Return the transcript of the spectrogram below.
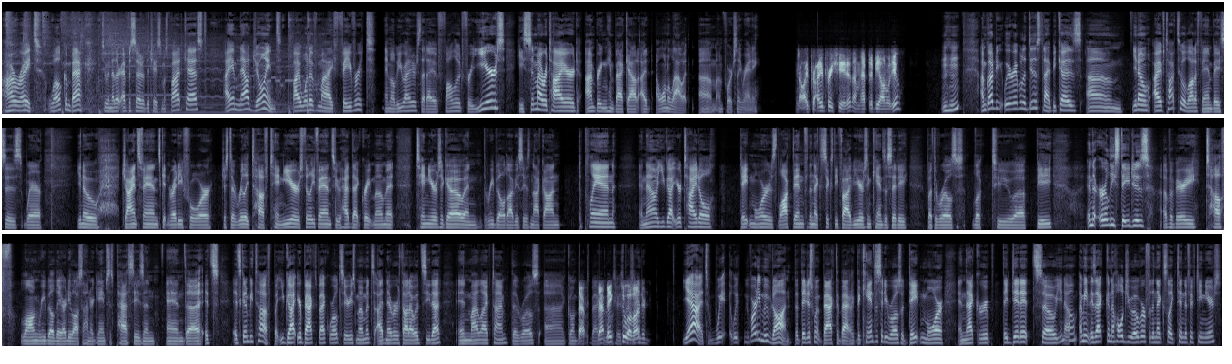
All right, welcome back to another episode of the Chase Thomas podcast. I am now joined by one of my favorite MLB writers that I have followed for years. He's semi-retired. I'm bringing him back out. I I won't allow it. Um, unfortunately, Rany. No, I, I appreciate it. I'm happy to be on with you. Mm-hmm. I'm glad we were able to do this tonight because, um, you know, I've talked to a lot of fan bases where, you know, Giants fans getting ready for just a really tough 10 years. Philly fans who had that great moment 10 years ago, and the rebuild obviously has not gone to plan. And now you got your title. Dayton Moore is locked in for the next 65 years in Kansas City, but the Royals look to uh, be in the early stages of a very tough, long rebuild. They already lost 100 games this past season, and uh, it's it's going to be tough. But you got your back-to-back World Series moments. I'd never thought I would see that in my lifetime. The Royals uh, going back to back. That makes two of us. Yeah, it's we, we we've already moved on. That they just went back to back. Like the Kansas City Royals with Dayton Moore and that group, they did it. So you know, I mean, is that going to hold you over for the next like ten to fifteen years?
